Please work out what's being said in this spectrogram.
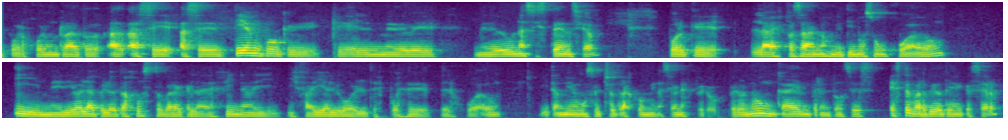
poder jugar un rato. Hace, hace tiempo que, que, él me debe, me debe una asistencia, porque la vez pasada nos metimos un jugador y me dio la pelota justo para que la defina y, y fallé el gol después del jugador y también hemos hecho otras combinaciones, pero, pero nunca entra. Entonces, este partido tiene que ser.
